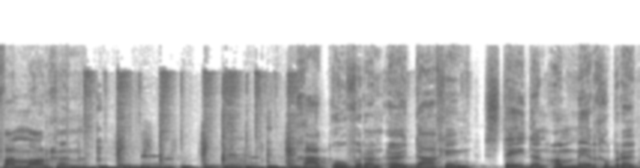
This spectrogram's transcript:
Van morgen gaat over een uitdaging steden om meer gebruik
